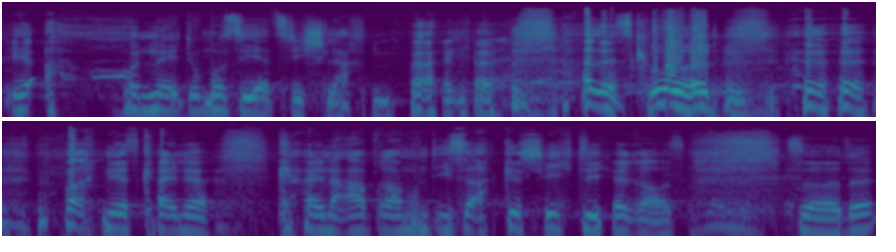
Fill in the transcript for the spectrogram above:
Ja, oh nee, du musst sie jetzt nicht schlachten. Alles gut. Wir machen jetzt keine, keine Abraham und Isaac-Geschichte hier raus. So, ne?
